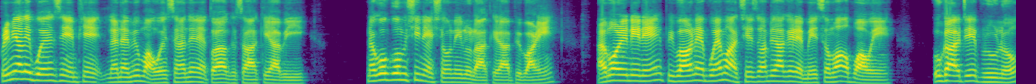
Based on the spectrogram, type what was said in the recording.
Premier League ပွဲစဉ်ဖြင့်လန်ဒန်မြို့မှာဝယ်ဆန်းတဲ့နဲ့တွားကစားခဲ့ရပြီးနှစ်ကိုကိုမရှိနဲ့ရှုံးနေလို့လာခဲ့တာဖြစ်ပါတယ်။အမ်မော်ရီနေနဲ့ဘီဘောင်နဲ့ပွဲမှာခြေစွမ်းပြခဲ့တဲ့မေဆန်မောက်အပါဝင်ဥကာတီဘရူနို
